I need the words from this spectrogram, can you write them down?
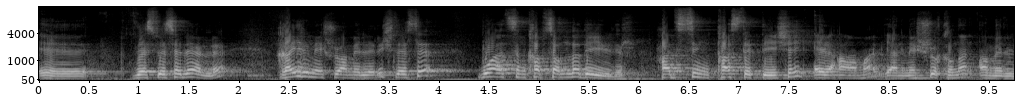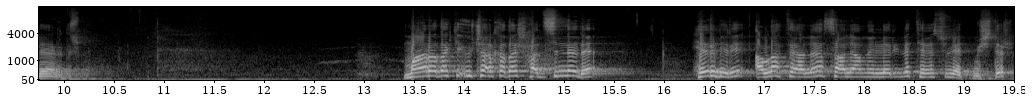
e, vesveselerle gayrimeşru ameller işlese bu hadisin kapsamında değildir. hadisin kastettiği şey el-amal yani meşru kılınan amellerdir. Mağaradaki üç arkadaş hadisinde de her biri Allah Teala salih amelleriyle tevessül etmiştir.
